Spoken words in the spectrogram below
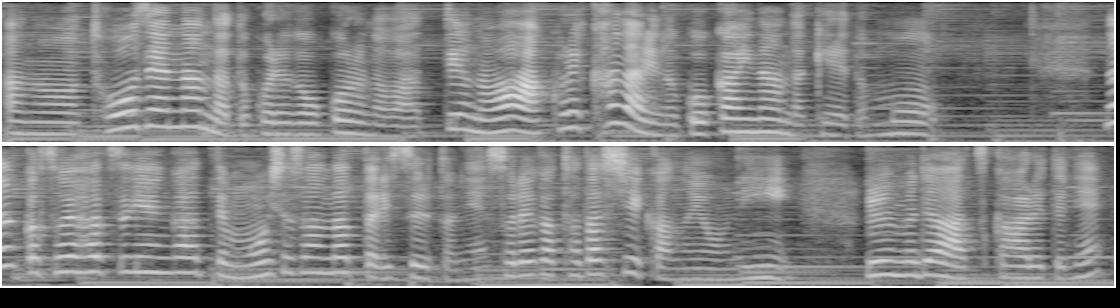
あの当然なんだとこれが起こるのはっていうのはこれかなりの誤解なんだけれどもなんかそういう発言があってもお医者さんだったりするとねそれが正しいかのようにルームでは扱われてね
